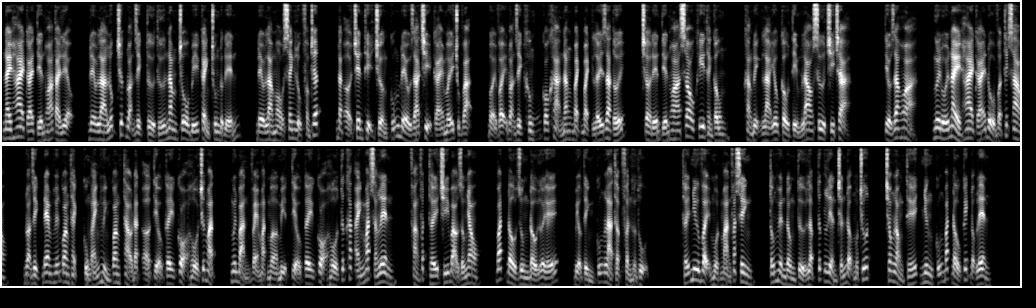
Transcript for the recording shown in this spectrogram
Này hai cái tiến hóa tài liệu, đều là lúc trước đoạn dịch từ thứ năm châu bí cảnh trung được đến, đều là màu xanh lục phẩm chất, đặt ở trên thị trường cũng đều giá trị cái mấy chục vạn, bởi vậy đoạn dịch không có khả năng bạch bạch lấy ra tới, chờ đến tiến hóa sau khi thành công, khẳng định là yêu cầu tìm lao sư chi trả. Tiểu gia hỏa người đối này hai cái đồ vật thích sao? Đoạn dịch đem huyễn quang thạch cùng ánh huỳnh quang thảo đặt ở tiểu cây cọ hồ trước mặt, nguyên bản vẻ mặt mờ mịt tiểu cây cọ hồ tức khắc ánh mắt sáng lên, phảng phất thấy trí bảo giống nhau, bắt đầu dùng đầu lưỡi hế biểu tình cũng là thập phần hưởng thụ. Thấy như vậy một màn phát sinh, tống huyền đồng tử lập tức liền chấn động một chút, trong lòng thế nhưng cũng bắt đầu kích động lên.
